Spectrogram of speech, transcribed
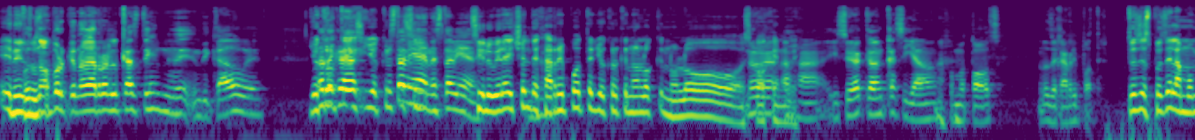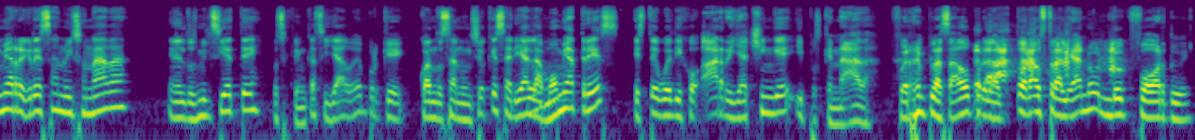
En el Pues dos- no, porque no agarró el casting indicado, güey. Yo, no creo te creas. que, yo creo Está que bien, si- está bien. Si le hubiera hecho el de Harry Potter, yo creo que no lo, no lo escogen. Ajá. Y se hubiera quedado encasillado, como todos los de Harry Potter. Entonces, después de la momia regresa, no hizo nada. En el 2007, pues se quedó encasillado, ¿eh? Porque cuando se anunció que sería la momia 3, este güey dijo, arre, ya chingué. Y pues que nada. Fue reemplazado por el actor australiano Luke Ford, güey.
